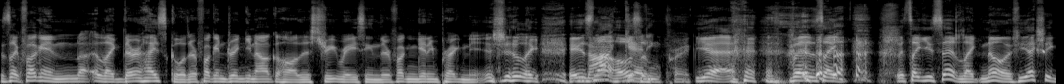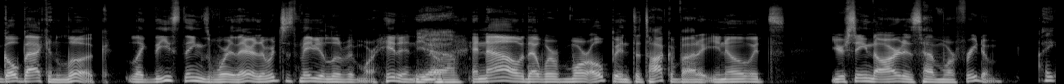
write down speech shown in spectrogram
It's like fucking uh, like they're in high school, they're fucking drinking alcohol, they're street racing, they're fucking getting pregnant and shit. Like it's not, Not wholesome. Yeah, but it's like it's like you said. Like no, if you actually go back and look, like these things were there. They were just maybe a little bit more hidden. You Yeah. know? And now that we're more open to talk about it, you know, it's you're seeing the artists have more freedom. I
